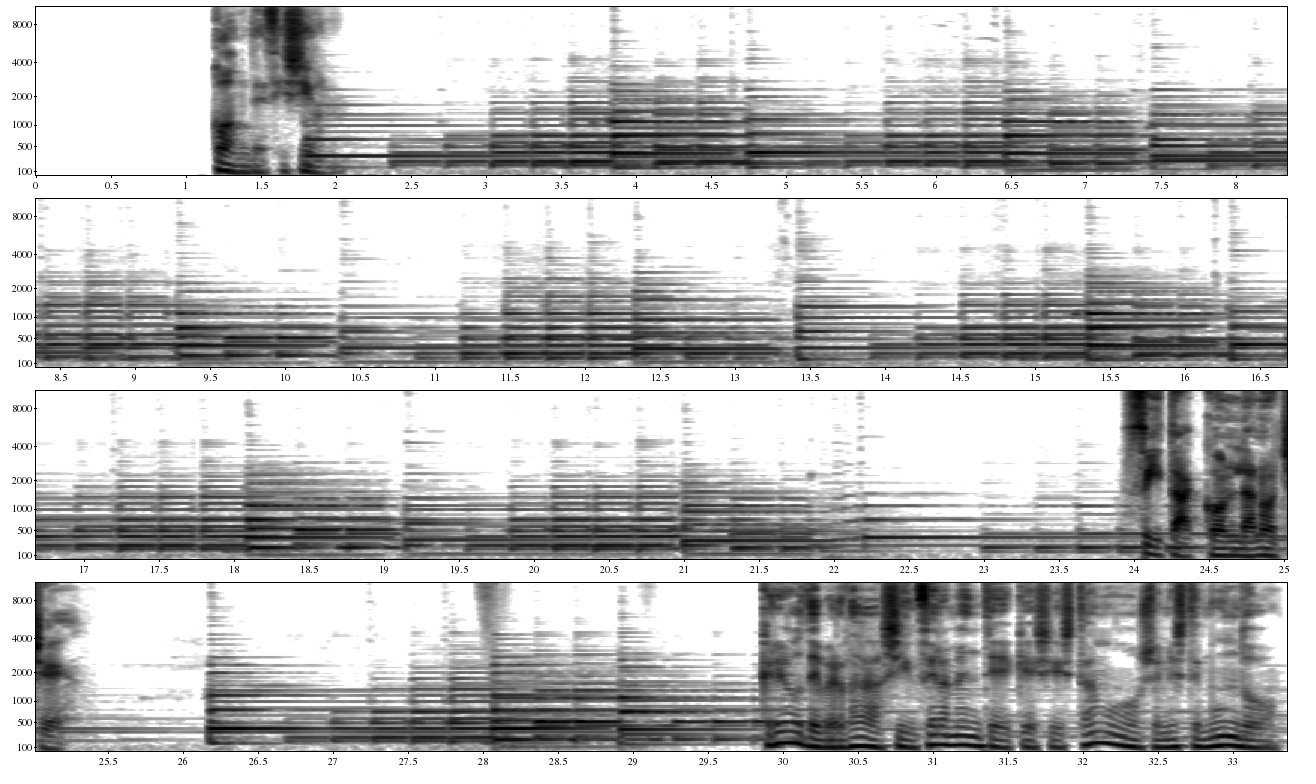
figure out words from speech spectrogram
con decisión. Cita con la noche. De verdad, sinceramente, que si estamos en este mundo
